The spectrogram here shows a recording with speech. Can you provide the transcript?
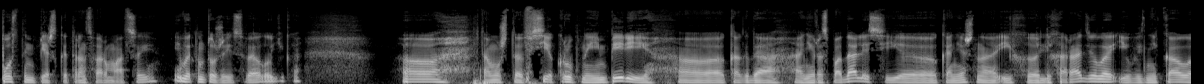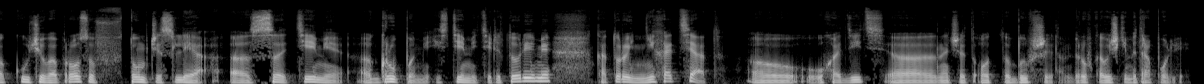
постимперской трансформации, и в этом тоже есть своя логика. А, потому что все крупные империи, а, когда они распадались, э, конечно, их лихорадило, и возникала куча вопросов, в том числе э, с теми группами и с теми территориями, которые не хотят э, уходить значит, от бывшей, там, беру в кавычки, метрополии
